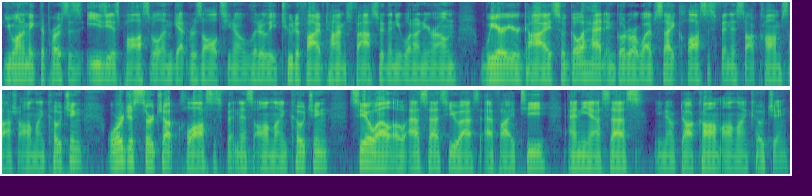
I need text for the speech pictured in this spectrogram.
you want to make the process as easy as possible and get results, you know, literally two to five times faster than you would on your own, we are your guys. So go ahead and go to our website, colossusfitness.com slash online coaching, or just search up Colossus Fitness Online Coaching, C O L O S S U S F I T N E S S you know, dot com online coaching.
